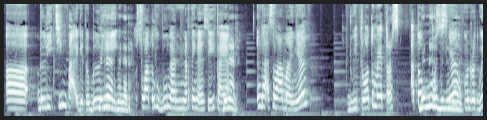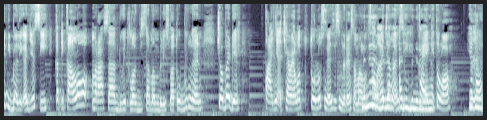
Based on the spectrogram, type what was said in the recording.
eh, beli cinta gitu beli Benar, benar. suatu hubungan ngerti gak sih kayak nggak selamanya duit lo tuh matters atau Bener, posisinya bener menurut gue dibalik aja sih. Ketika lo merasa duit lo bisa membeli suatu hubungan coba deh tanya cewek lo tuh tulus gak sih sebenarnya sama lo? Bener, sama aja bener. gak Aduh, sih? bener kayak banget. gitu loh. Ya kan?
